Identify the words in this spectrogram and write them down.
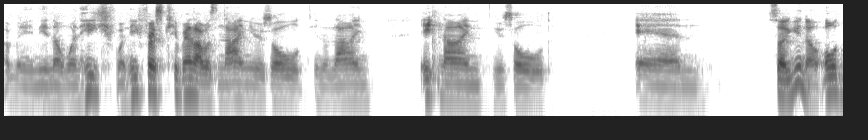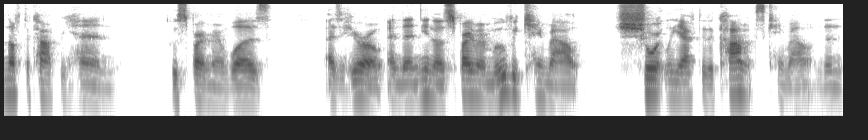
I mean, you know, when he when he first came in, I was nine years old. You know, nine, eight, nine years old, and so you know, old enough to comprehend who Spider Man was as a hero. And then you know, the Spider Man movie came out shortly after the comics came out, and then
